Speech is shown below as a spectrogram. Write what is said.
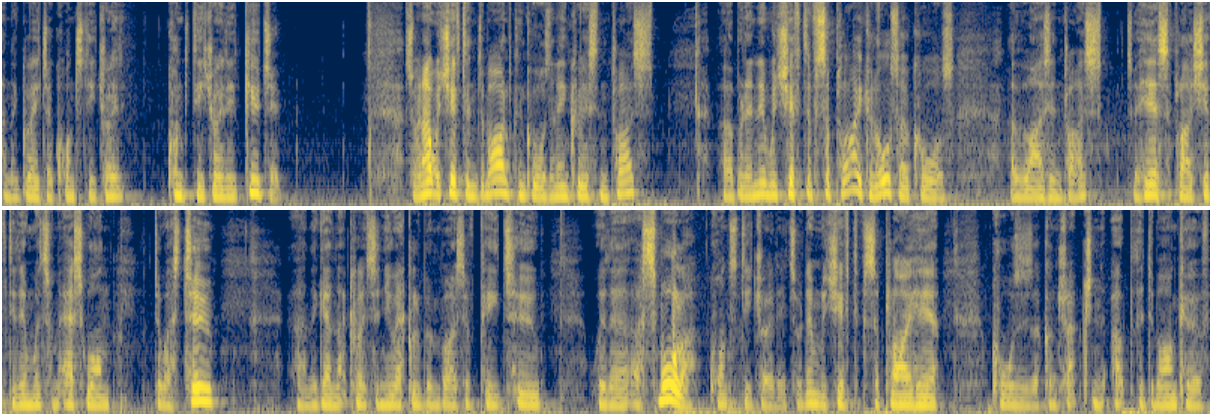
and a greater quantity trade quantity traded Q2. So an outward shift in demand can cause an increase in price, uh, but an inward shift of supply can also cause a rise in price. So here supply shifted inwards from S1 to S2, and again that creates a new equilibrium price of P2 with a, a smaller quantity traded. So an inward shift of supply here causes a contraction up the demand curve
